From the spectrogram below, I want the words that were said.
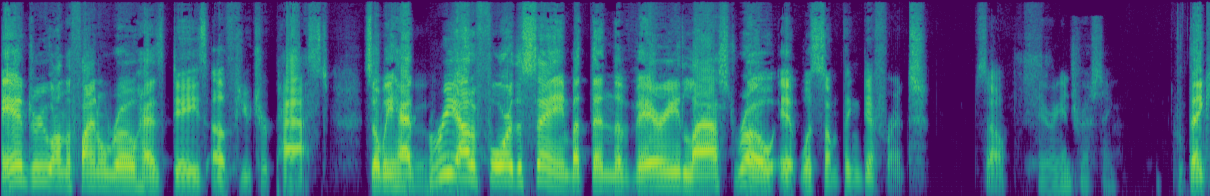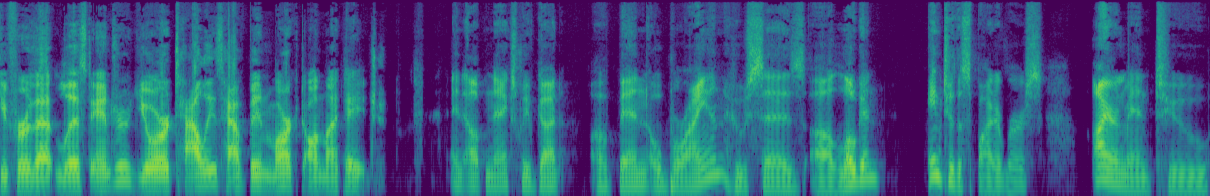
Andrew on the final row has Days of Future Past. So we had three out of four the same, but then the very last row it was something different. So Very interesting. thank you for that list, Andrew. Your tallies have been marked on my page. And up next, we've got uh, Ben O'Brien, who says uh, Logan, Into the Spider Verse, Iron Man 2,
